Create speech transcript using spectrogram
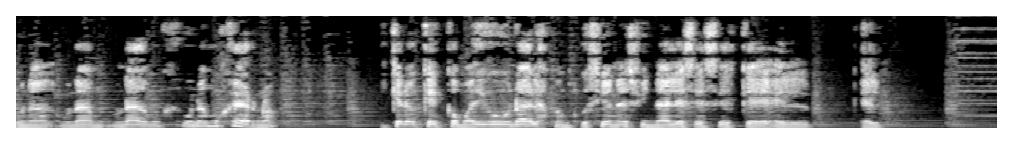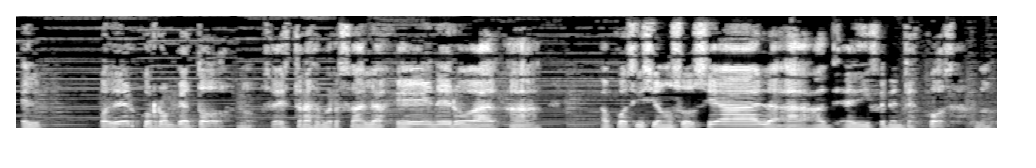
una, una, una, mujer, ¿no? Y creo que, como digo, una de las conclusiones finales es, que el, el, el, poder corrompe a todos, ¿no? Es transversal a género, a, a, posición social, a, diferentes cosas, ¿no?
